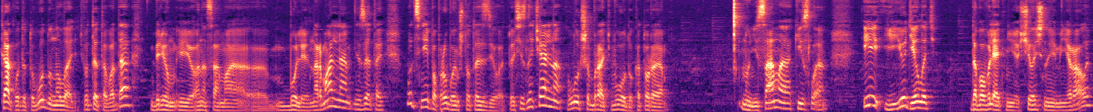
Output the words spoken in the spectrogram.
Как вот эту воду наладить? Вот эта вода, берем ее, она самая э, более нормальная из этой. Вот с ней попробуем что-то сделать. То есть изначально лучше брать воду, которая ну, не самая кислая, и ее делать, добавлять в нее щелочные минералы,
